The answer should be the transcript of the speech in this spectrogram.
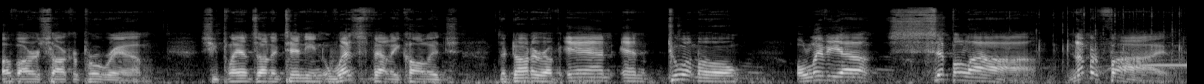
of our soccer program. She plans on attending West Valley College, the daughter of Anne and Tuamo, Olivia Cipolla, number five.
